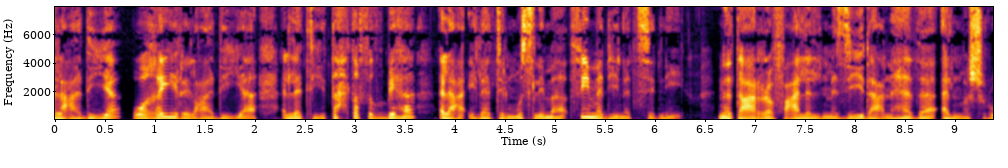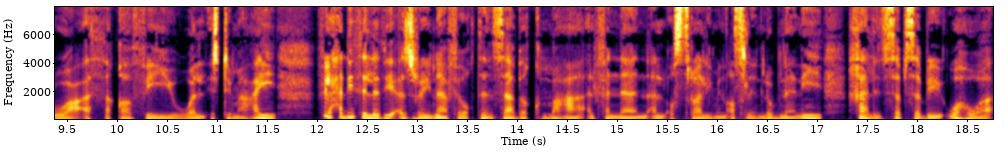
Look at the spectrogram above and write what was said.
العادية وغير العادية التي تحتفظ بها العائلات المسلمة في مدينة سيدني. نتعرف على المزيد عن هذا المشروع الثقافي والاجتماعي في الحديث الذي أجريناه في وقت سابق مع الفنان الأسترالي من أصل لبناني خالد سبسبي وهو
